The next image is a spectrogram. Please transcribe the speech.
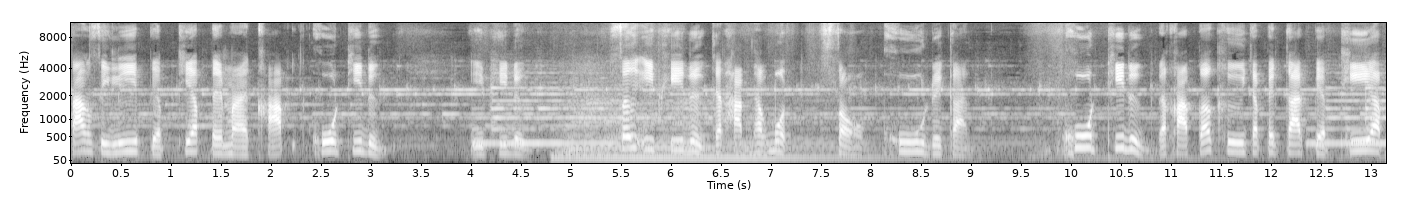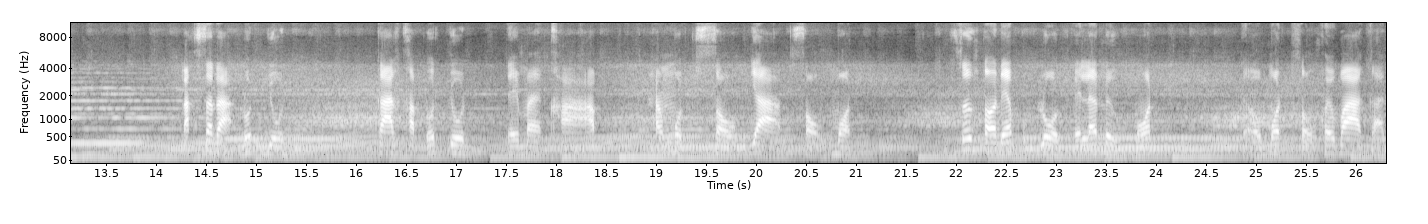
สร้างซีรีส์เปรียบเทียบใน Minecraft คู่ที่ 1 EP 1 ซึ่ง EP 1 จะทำทั้งหมด 2 คู่ด้วยกัน คู่ที่1นะครับก็คือจะเป็นการเปรียบเทียบลักษณะรถยนต์ การขับรถยนต์ใน Minecraft ทั้งหมด 2 อย่าง 2มอด ซึ่งตอนนี้ผมโหลดไปแล้ว 1มอดเดี๋ยวมอด2ค่อยว่ากัน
